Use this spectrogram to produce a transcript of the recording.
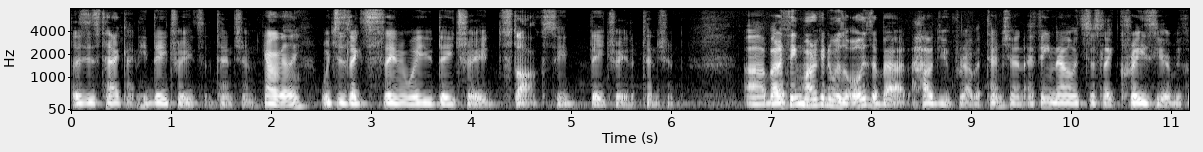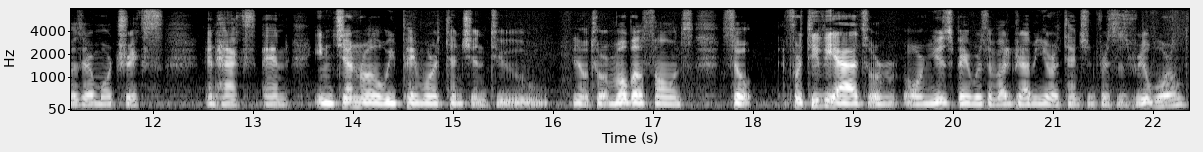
That's his tagline. He day trades attention, Oh really? which is like the same way you day trade stocks. He day trade attention. Uh, but I think marketing was always about how do you grab attention. I think now it's just like crazier because there are more tricks and hacks, and in general we pay more attention to you know to our mobile phones. So for TV ads or or newspapers about grabbing your attention versus real world,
